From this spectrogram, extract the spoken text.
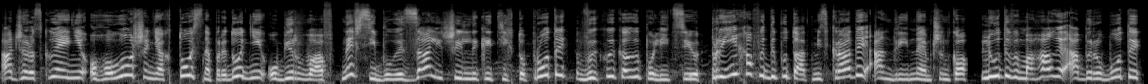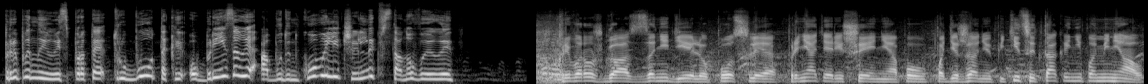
адже розклеєні оголошення хтось напередодні обірвав. Не всі були за лічильники. Ті, хто проти, викликали поліцію. Приїхав і депутат міськради Андрій Немченко. Люди вимагали, аби роботи припинились. Проте трубу таки обрізали, а будинковий лічильник встановили. Криворожгаз за неделю после принятия решения по поддержанию петиции так и не поменял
